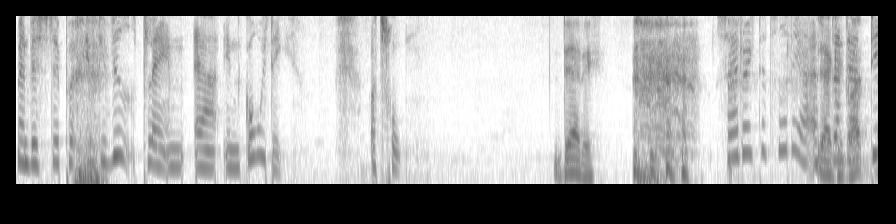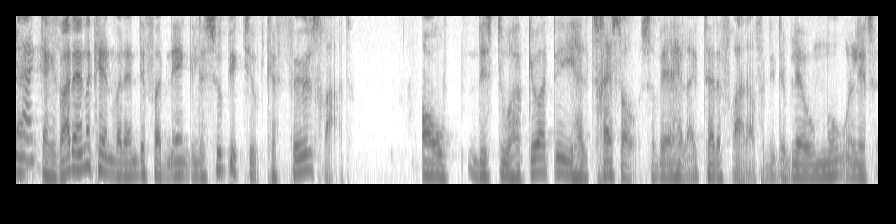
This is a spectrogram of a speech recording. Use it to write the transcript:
Men hvis det på individplan er en god idé at tro. Det er det ikke. Sagde du ikke det tidligere? Altså, jeg, den kan der godt, direkte... jeg, jeg kan godt anerkende, hvordan det for den enkelte subjektivt kan føles rart. Og hvis du har gjort det i 50 år, så vil jeg heller ikke tage det fra dig, fordi det bliver umuligt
